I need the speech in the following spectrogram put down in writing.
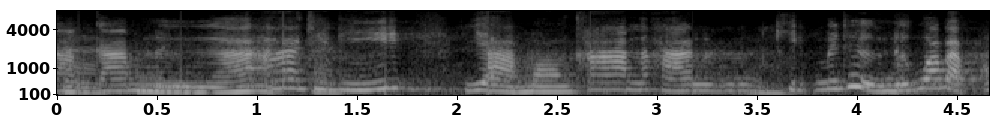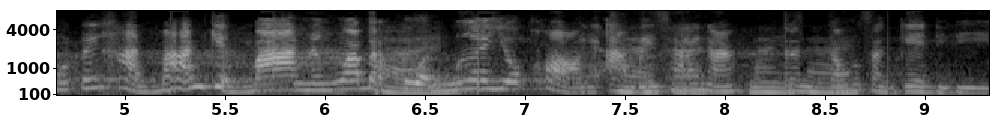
ตาตามมกกล้าล้ามมเนื้ออืมอ่าใช่ทีนี้อย่ามองข้ามนะคะ คิดไม่ถึงนึกว่าแบบโอ๊ยไปขาดบ้านเก็บบ้านนึกว่าแบบใช่ปวดเมื่อยยกของเนี่ยอะใช่ไม่ใช่นะไม่ใช่ต้องสังเกตดี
